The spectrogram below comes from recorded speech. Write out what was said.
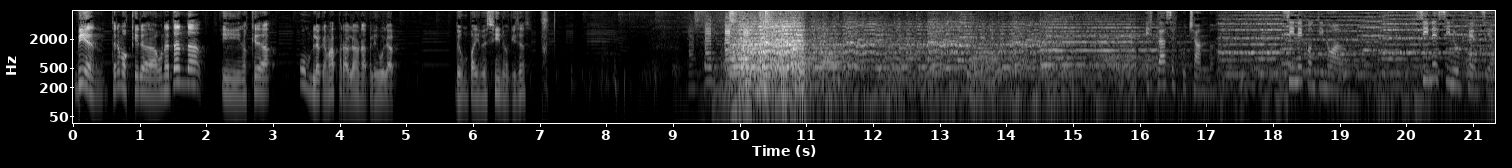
Bien, tenemos que ir a una tanda y nos queda un bloque más para hablar de una película de un país vecino, quizás. Estás escuchando. Cine continuado. Cine sin urgencias.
